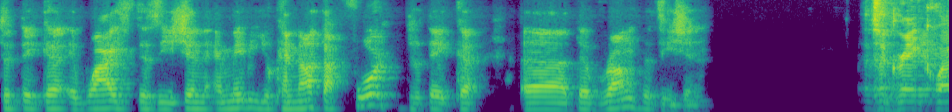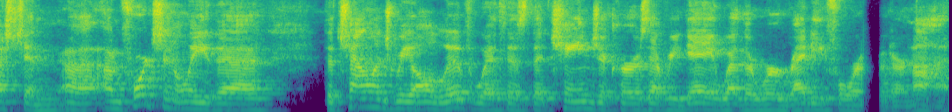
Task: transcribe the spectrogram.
to take a, a, wise decision, and maybe you cannot afford to take the wrong decision. That's a great question. unfortunately, the the challenge we all live with is that change occurs every day, whether we're ready for it or not.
